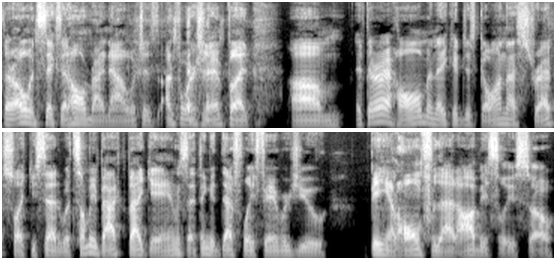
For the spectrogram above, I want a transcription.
they're 0 6 at home right now, which is unfortunate, but um, if they're at home and they could just go on that stretch, like you said, with so many back to back games, I think it definitely favors you being at home for that, obviously. So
